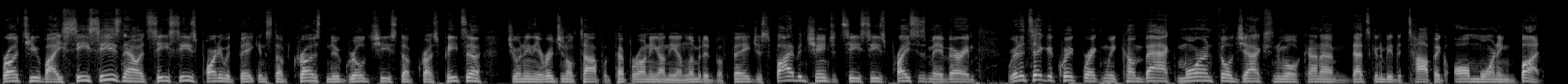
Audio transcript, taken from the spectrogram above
brought to you by CC's. Now at CC's, party with bacon stuffed crust, new grilled cheese stuffed crust pizza, joining the original top with pepperoni on the unlimited buffet. Just five and change at CC's. Prices may vary. We're going to take a quick break and we come back. More on Phil Jackson. We'll kind of, that's going to be the topic all morning. But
